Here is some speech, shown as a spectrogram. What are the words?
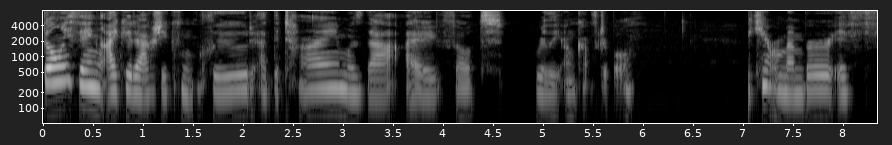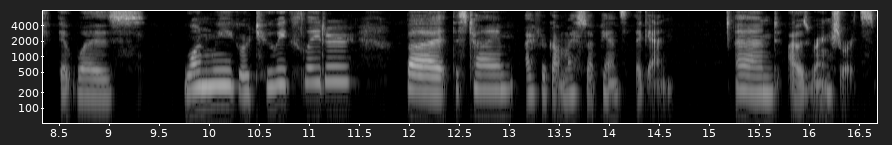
The only thing I could actually conclude at the time was that I felt really uncomfortable. I can't remember if it was one week or two weeks later, but this time I forgot my sweatpants again, and I was wearing shorts.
